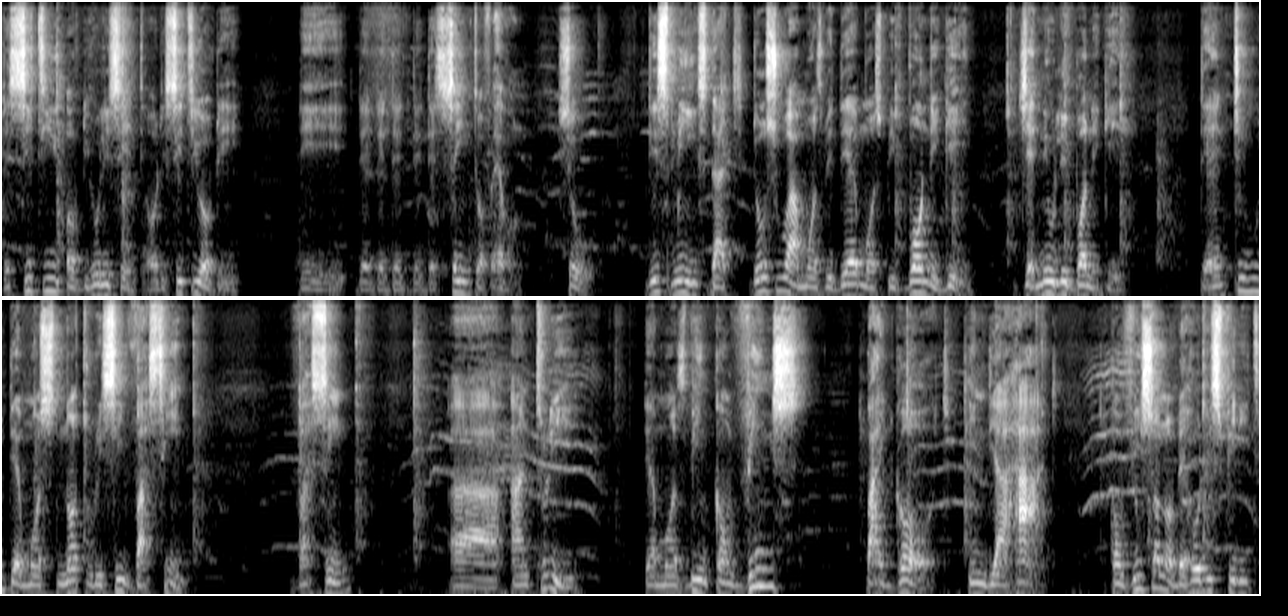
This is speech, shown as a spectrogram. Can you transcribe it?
the city of the holy saint, or the city of the the the the, the, the, the saint of heaven. So this means that those who are must be there must be born again, genuinely born again. Then two, they must not receive vaccine. Vaccine. Uh, and three, they must be convinced by God in their heart, conviction of the Holy Spirit,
